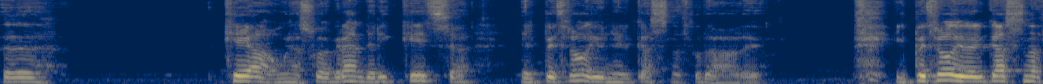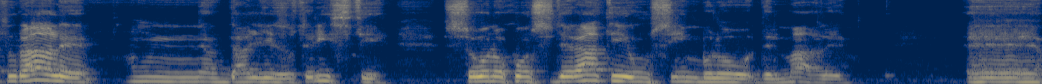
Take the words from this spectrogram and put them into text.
eh, che ha una sua grande ricchezza nel petrolio e nel gas naturale. Il petrolio e il gas naturale mh, mm, dagli esoteristi sono considerati un simbolo del male, è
